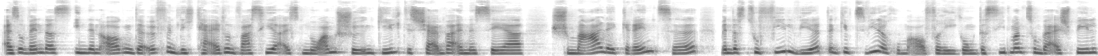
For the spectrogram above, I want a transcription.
Also wenn das in den Augen der Öffentlichkeit und was hier als Norm schön gilt, ist scheinbar eine sehr schmale Grenze. Wenn das zu viel wird, dann gibt's wiederum Aufregung. Das sieht man zum Beispiel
